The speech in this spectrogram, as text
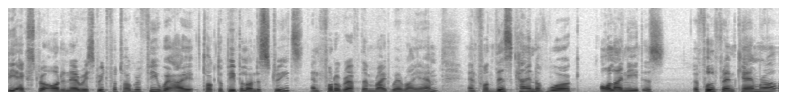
the extraordinary street photography where I talk to people on the streets and photograph them right where I am. And for this kind of work, all I need is a full frame camera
